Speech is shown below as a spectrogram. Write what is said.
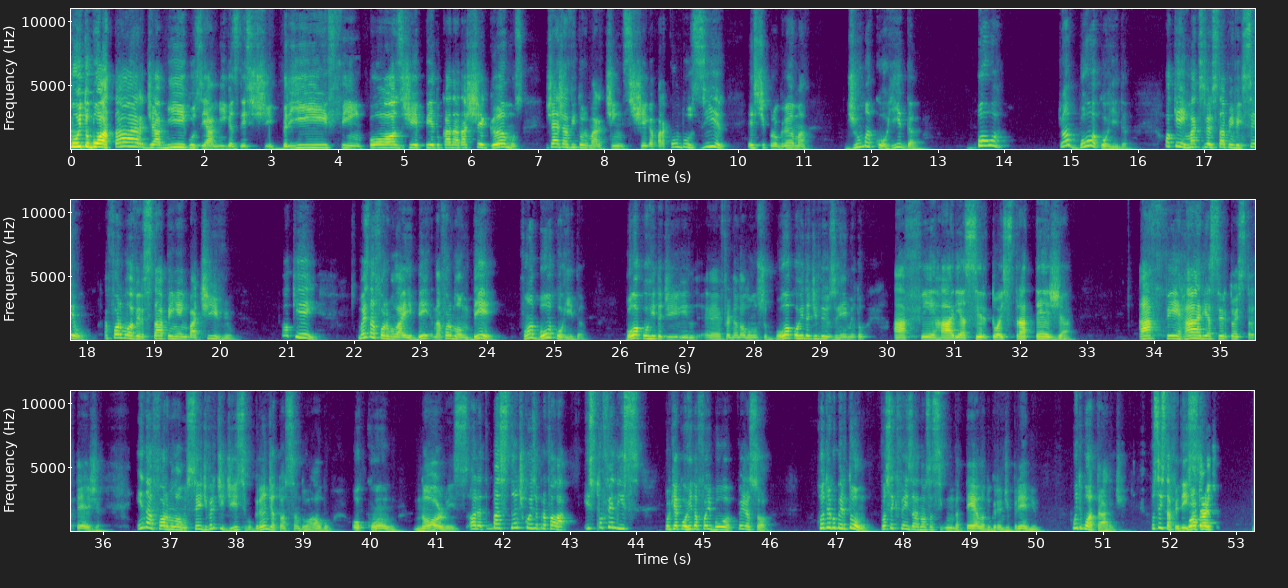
Muito boa tarde, amigos e amigas deste briefing pós-GP do Canadá. Chegamos. Já já Vitor Martins chega para conduzir este programa de uma corrida boa. De uma boa corrida. Ok, Max Verstappen venceu. A Fórmula Verstappen é imbatível. Ok. Mas na Fórmula EB, na Fórmula 1B, foi uma boa corrida. Boa corrida de é, Fernando Alonso, boa corrida de Lewis Hamilton. A Ferrari acertou a estratégia. A Ferrari acertou a estratégia. E na Fórmula 1C, divertidíssimo, grande atuação do álbum, Ocon, Norris. Olha, tem bastante coisa para falar. Estou feliz, porque a corrida foi boa. Veja só. Rodrigo Berton, você que fez a nossa segunda tela do Grande Prêmio, muito boa tarde. Você está feliz? Boa tarde.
